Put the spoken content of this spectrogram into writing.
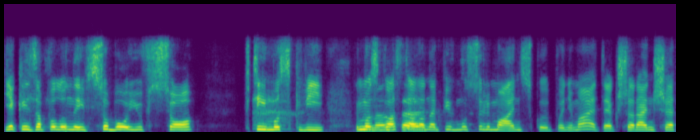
який заполонив собою все. В тій Москві і Ну, Москва стала напівмусульманською. Понімаєте? Якщо раніше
